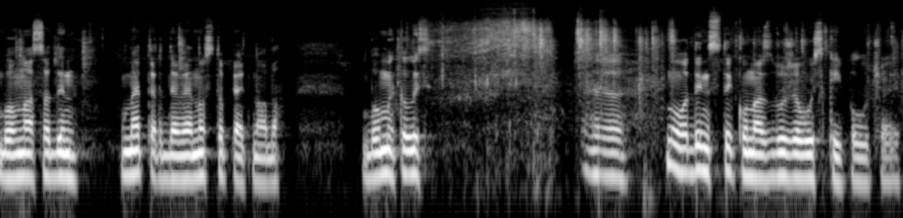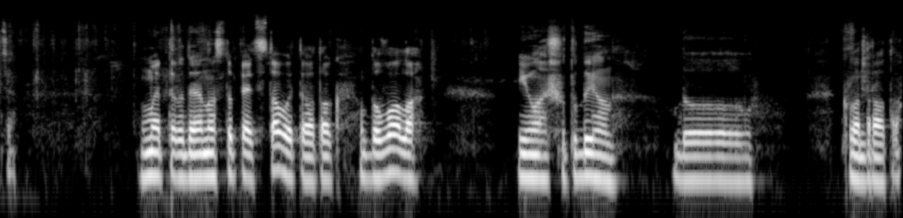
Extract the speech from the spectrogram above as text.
Бо в нас один метр 95 треба. Бо ми колись. Е, ну, один стик у нас дуже вузький виходить. Метр 95 ставити, а так до вала і аж туди он, до квадрата.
